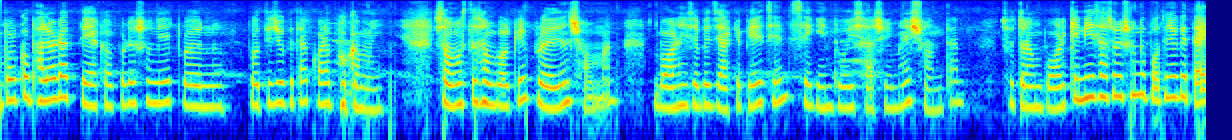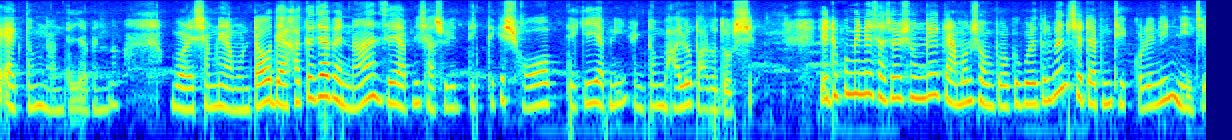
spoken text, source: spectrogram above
সম্পর্ক ভালো রাখতে একে অপরের সঙ্গে প্রতিযোগিতা করা বোকামি। সমস্ত সম্পর্কের প্রয়োজন সম্মান। বর হিসেবে যাকে পেয়েছেন, সে কিন্তু ওই শাশুড়ি মায়ের সন্তান। সুতরাং বরকে নিয়ে শাশুড়ির সঙ্গে প্রতিযোগিতায় একদম নামতে যাবেন না। বরের সামনে এমনটাও দেখাতে যাবেন না যে আপনি শাশুড়ির দিক থেকে সব থেকেই আপনি একদম ভালো পারদর্শী। এটুকু মেনে শাশুড়ির সঙ্গে কেমন সম্পর্ক গড়ে তুলবেন, সেটা আপনি ঠিক করে নিন নিজে।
